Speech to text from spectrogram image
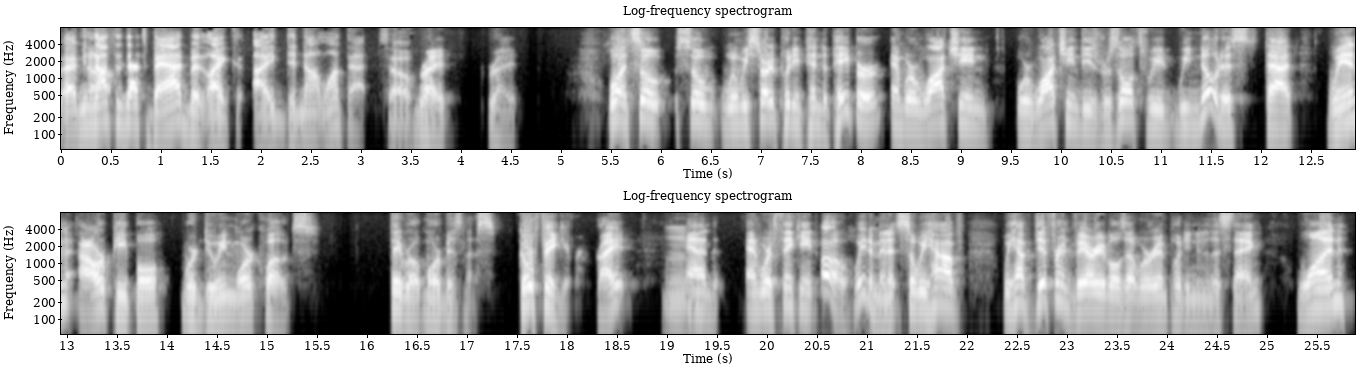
I mean, No. not that that's bad, but like I did not want that. So Right. Right. Well, and so so when we started putting pen to paper and we're watching we're watching these results, we we noticed that when our people were doing more quotes, they wrote more business. Go figure, right? mm, and and we're thinking oh wait a minute. So we have we have different variables that we're inputting into this thing. One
